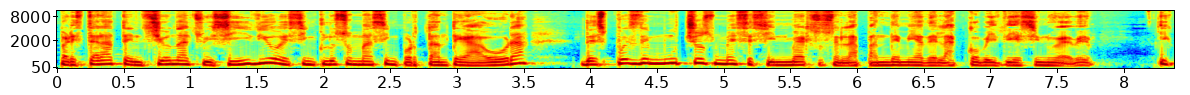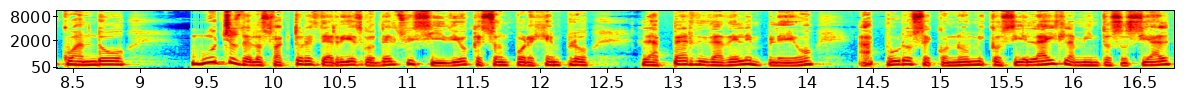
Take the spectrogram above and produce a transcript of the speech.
Prestar atención al suicidio es incluso más importante ahora después de muchos meses inmersos en la pandemia de la COVID-19 y cuando muchos de los factores de riesgo del suicidio, que son por ejemplo la pérdida del empleo, apuros económicos y el aislamiento social,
